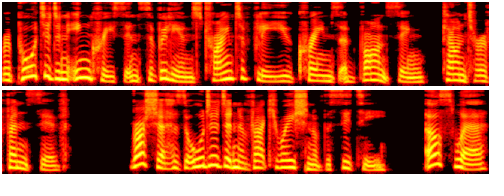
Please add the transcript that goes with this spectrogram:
reported an increase in civilians trying to flee Ukraine's advancing counteroffensive. Russia has ordered an evacuation of the city. Elsewhere,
